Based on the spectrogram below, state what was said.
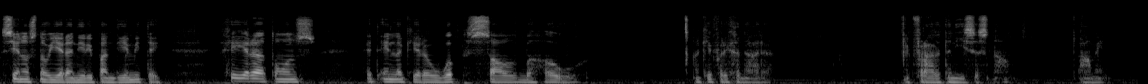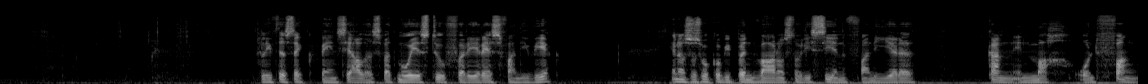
Seën ons nou, Here, in hierdie pandemie tyd. Gee Here dat ons uiteindelik Here hoop sal behou. Dankie vir die genade. Ek vra dit in Jesus naam. Amen. Geliefdes, ek wens julle alles wat mooi is toe vir die res van die week. En ons is ook op die punt waar ons nou die seën van die Here kan en mag ontvang.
